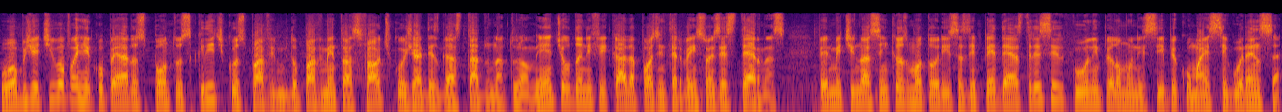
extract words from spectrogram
O objetivo foi recuperar os pontos críticos do pavimento asfáltico já desgastado naturalmente ou danificado após intervenções externas, permitindo assim que os motoristas e pedestres circulem pelo município com mais segurança.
